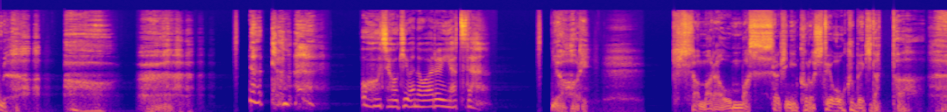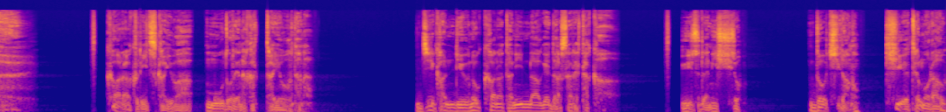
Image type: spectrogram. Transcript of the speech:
往生際の悪いやつだ。やはり。貴様らを真っ先に殺しておくべきだった。からくり使いは戻れなかったようだな。時間流の彼方に投げ出されたか。いずれにしろどちらも消えてもらう。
